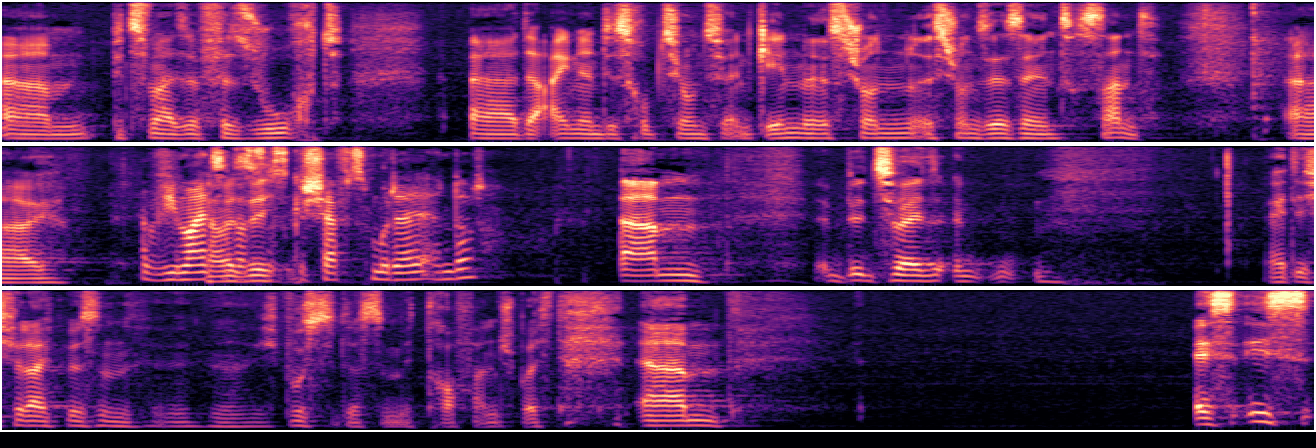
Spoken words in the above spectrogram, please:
ähm, beziehungsweise versucht, äh, der eigenen Disruption zu entgehen, ist schon, ist schon sehr, sehr interessant. Äh, Aber wie meinst du, dass sich- das Geschäftsmodell ändert? ähm, beziehungsweise, äh, hätte ich vielleicht müssen, äh, ich wusste, dass du mit drauf ansprichst. Ähm, es ist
